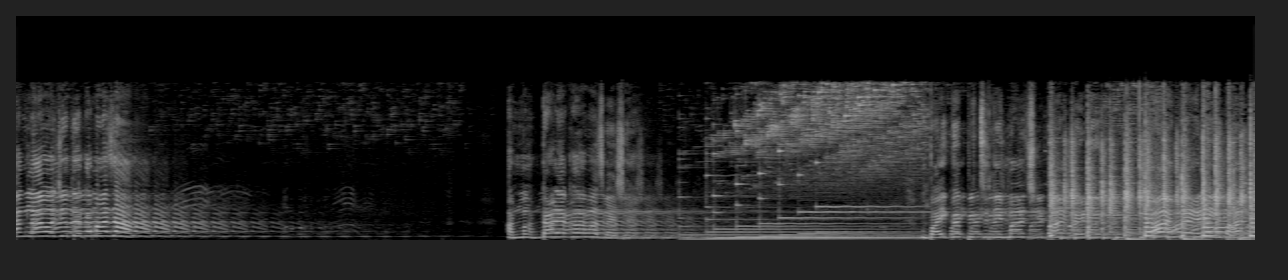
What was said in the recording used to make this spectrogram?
चांगला आवाज येतो का माझा? आणि मग टाळ्या का आवाज व्हायचा बाईक पिचली माझी भांगडी भांगडी भांगडी.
